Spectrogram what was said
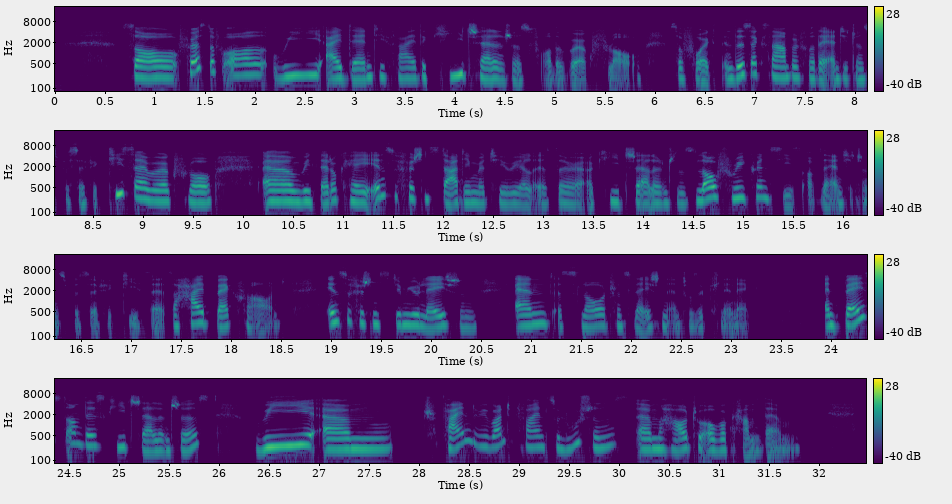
So first of all, we identify the key challenges for the workflow. So for in this example, for the antigen-specific T cell workflow, um, we said, okay, insufficient starting material is a, a key challenge. There's low frequencies of the antigen-specific T cells, a high background, insufficient stimulation, and a slow translation into the clinic. And based on these key challenges, we um, find we want to find solutions um, how to overcome them.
